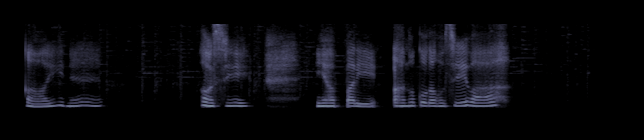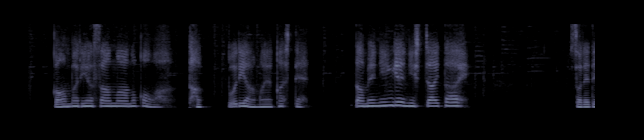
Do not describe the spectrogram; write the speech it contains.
かわいいね。欲しい。やっぱり、あの子が欲しいわ。頑張り屋さんのあの子は、たっぷり甘やかして、ダメ人間にしちゃいたい。それで、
